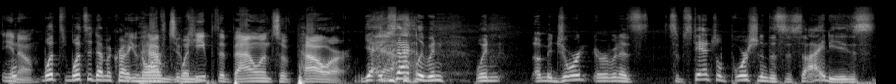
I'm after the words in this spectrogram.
you know what's what's a democratic you norm have to when, keep the balance of power. yeah exactly when when a majority or when a substantial portion of the society is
